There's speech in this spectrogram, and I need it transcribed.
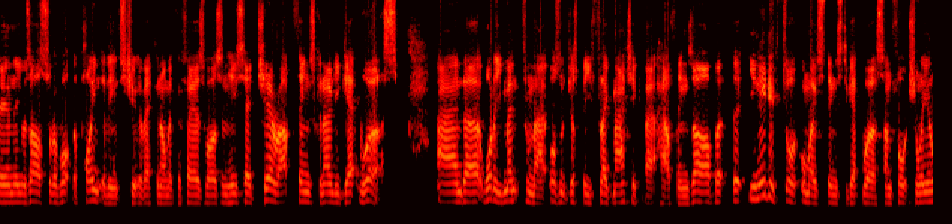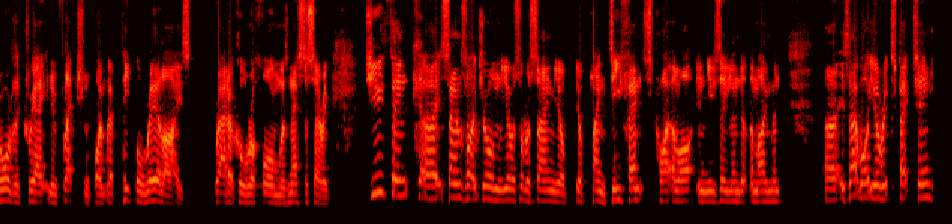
And he was asked sort of what the point of the Institute of Economic Affairs was, and he said, cheer up, things can only get worse. And uh, what he meant from that wasn't just be phlegmatic about how things are, but that you needed to, almost things to get worse, unfortunately, in order to create an inflection point where people realized radical reform was necessary. Do you think uh, it sounds like Jordan, You were sort of saying you're you're playing defence quite a lot in New Zealand at the moment. Uh, is that what you're expecting?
